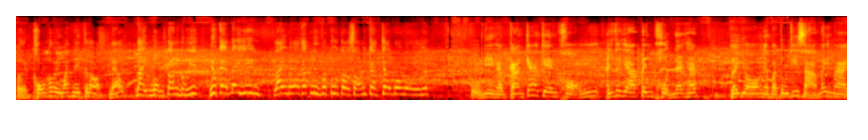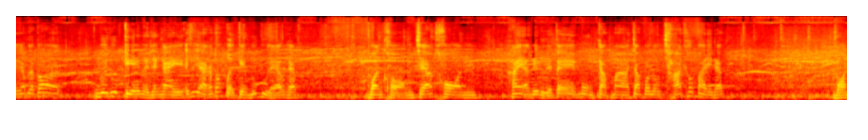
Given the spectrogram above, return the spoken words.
เปิดโค้งเข้าไปวัดในกรอบ แล้วได้มงตั้งตรงนี้มีโอกาสได้ยิง ไล่ไปแล้วครับหนึ่งประตูต่อสองจากเจ้าโบโลครับโอ้นี่ครับ การแก้เกมของอยุธยาเป็นผลนะครับ ระยองเนี่ยประตูที่ 3 ไม่มาครับ แล้วก็ ด้วยรูปเกมเนี่ยยังไงอยุยาก็ต้องเปิดเกมลุกอยู่แล้วครับ บอลของแจ๊ทอนให้อังเดรูเดเต้มงกลับมาจับบอลลงชาร์จเข้าไปครับบอล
